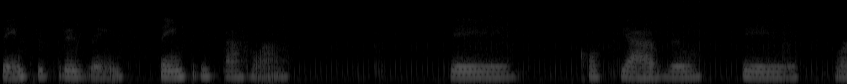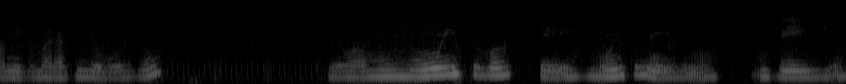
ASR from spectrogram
sempre presente, sempre estar lá, ser confiável, ser um amigo maravilhoso. Eu amo muito você, muito mesmo. Um beijo.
